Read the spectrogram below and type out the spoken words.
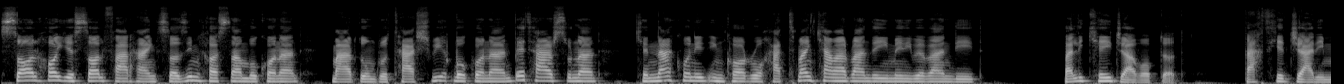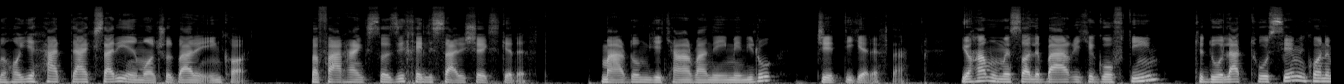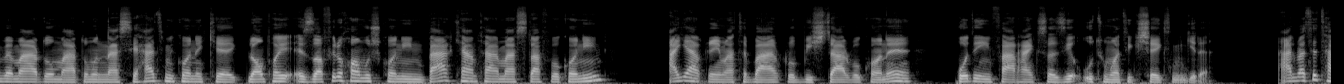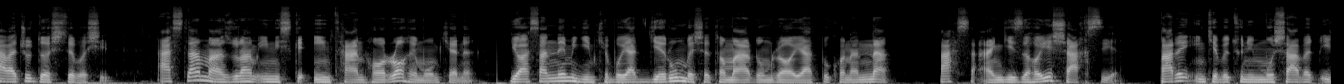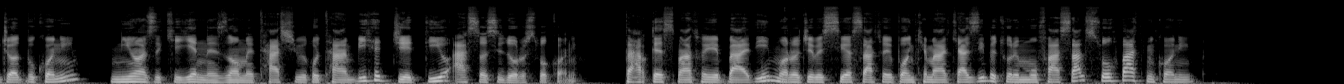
سالهای سال فرهنگ سازی می‌خواستن بکنن مردم رو تشویق بکنن بترسونن که نکنید این کار رو حتما کمربند ایمنی ببندید. ولی کی جواب داد؟ وقتی که جریمه های حد اکثری اعمال شد برای این کار. و فرهنگ سازی خیلی سری شکل گرفت. مردم یک کمربند ایمنی رو جدی گرفتن. یا همون مثال برقی که گفتیم که دولت توصیه می‌کنه به مردم مردم رو نصیحت می‌کنه که لامپای اضافی رو خاموش کنین برق کمتر مصرف بکنین. اگر قیمت برق رو بیشتر بکنه خود این فرهنگ سازی اتوماتیک شکل می‌گیره. البته توجه داشته باشید. اصلا منظورم این نیست که این تنها راه ممکنه. یا اصلا نمیگیم که باید گرون بشه تا مردم رعایت بکنن؟ نه بحث انگیزه های شخصیه. برای اینکه بتونیم مشوق ایجاد بکنیم نیازه که یه نظام تشویق و تنبیه جدی و اساسی درست بکنیم. در قسمت های بعدی مراجع به سیاست های بانک مرکزی به طور مفصل صحبت می‌کنیم.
